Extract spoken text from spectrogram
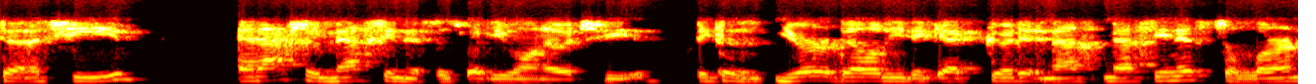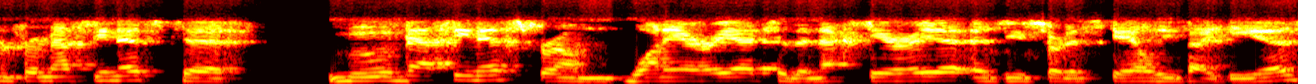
to achieve. And actually, messiness is what you want to achieve because your ability to get good at messiness, to learn from messiness, to move messiness from one area to the next area as you sort of scale these ideas,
